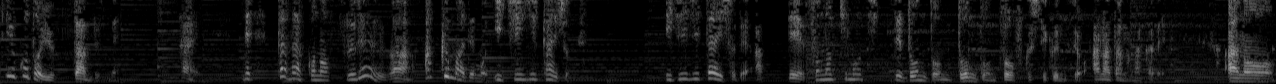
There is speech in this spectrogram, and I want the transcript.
っていうことを言ったんですね。はい。で、ただこのスルーはあくまでも一時対処です。一時対処であって、その気持ちってどんどんどんどん増幅していくんですよ。あなたの中で。あの、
